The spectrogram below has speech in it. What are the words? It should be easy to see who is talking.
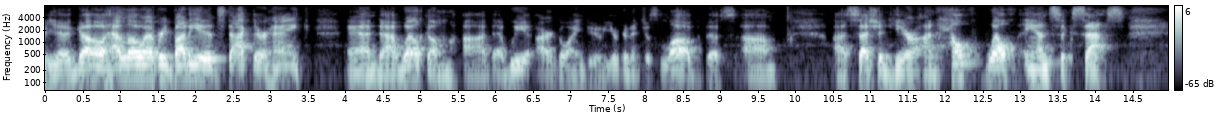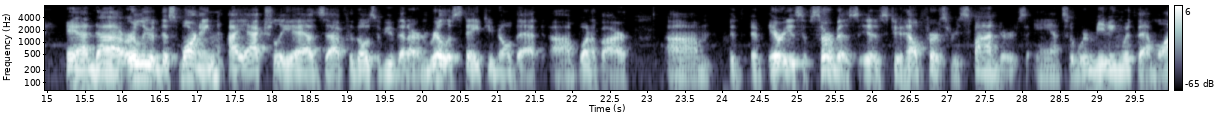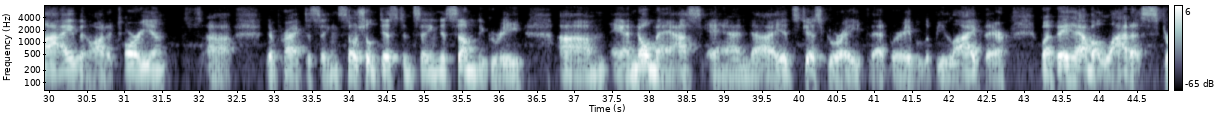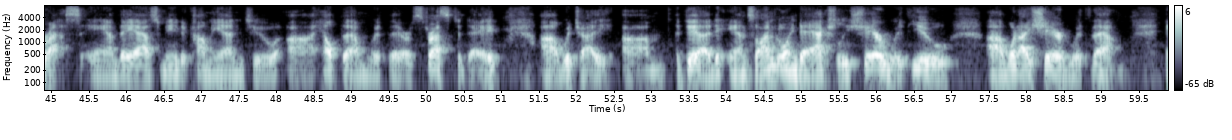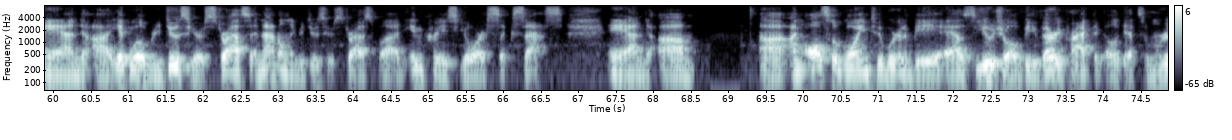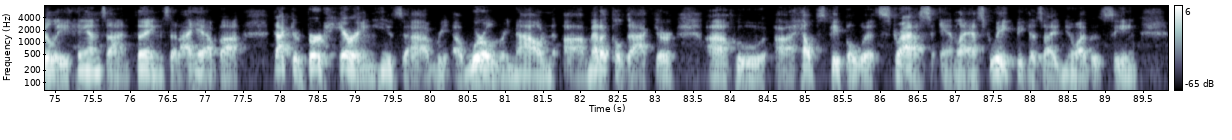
Speaker 1: There you go. Hello, everybody. It's Dr. Hank, and uh, welcome. Uh, that we are going to, you're going to just love this um, uh, session here on health, wealth, and success. And uh, earlier this morning, I actually, as uh, for those of you that are in real estate, you know that uh, one of our um, areas of service is to help first responders. And so we're meeting with them live in auditoriums. Uh, they're practicing social distancing to some degree um, and no mask. And uh, it's just great that we're able to be live there. But they have a lot of stress, and they asked me to come in to uh, help them with their stress today, uh, which I um, did. And so I'm going to actually share with you uh, what I shared with them and uh, it will reduce your stress and not only reduce your stress but increase your success. And um, uh, i'm also going to we're going to be as usual be very practical get some really hands-on things that i have uh, Dr. Bert Herring. He's a, a world renowned uh, medical doctor uh, who uh, helps people with stress. And last week, because I knew I was seeing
